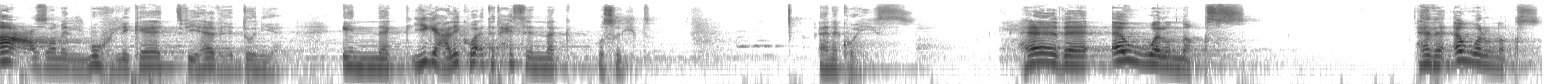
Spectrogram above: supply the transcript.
أعظم المهلكات في هذه الدنيا. إنك يجي عليك وقت تحس إنك وصلت. أنا كويس. هذا أول النقص. هذا أول النقص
